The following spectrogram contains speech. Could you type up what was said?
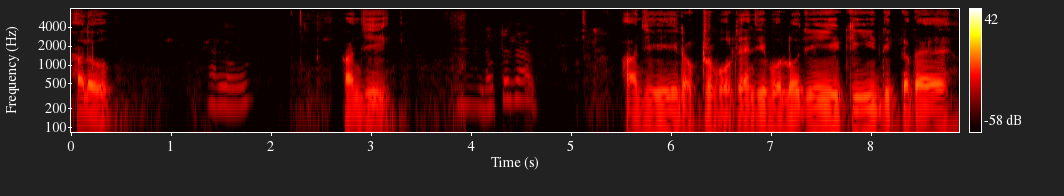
ਹੈਲੋ। ਹੈਲੋ। ਹਾਂਜੀ। ਹਾਂ ਡਾਕਟਰ ਸਾਹਿਬ। ਹਾਂਜੀ ਡਾਕਟਰ ਬੋਲ ਰਹੇ ਹਾਂ ਜੀ ਬੋਲੋ ਜੀ ਕੀ ਦਿੱਕਤ ਹੈ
